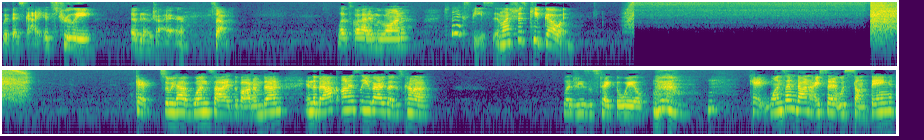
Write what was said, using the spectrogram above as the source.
with this guy. It's truly a blow dryer. So let's go ahead and move on to the next piece and let's just keep going. Okay, so we have one side, the bottom done. In the back, honestly, you guys, I just kind of let Jesus take the wheel. okay, once I'm done, I said it was something.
